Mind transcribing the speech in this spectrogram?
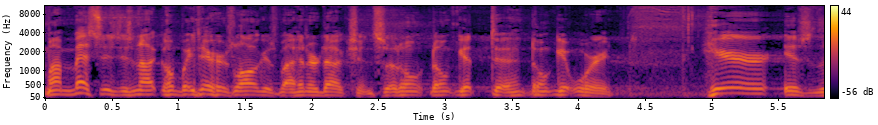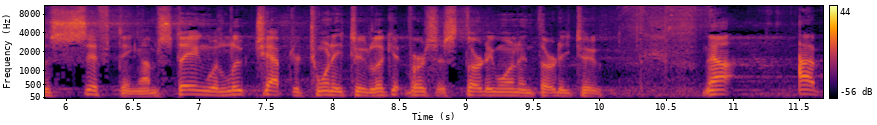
my message is not going to be near as long as my introduction, so don't, don't, get, uh, don't get worried. here is the sifting. I'm staying with Luke chapter 22. Look at verses 31 and 32. Now, I've,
